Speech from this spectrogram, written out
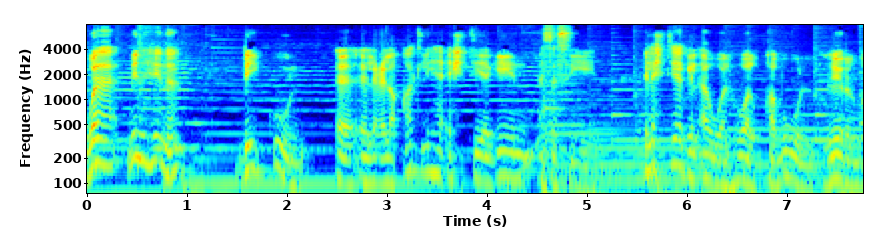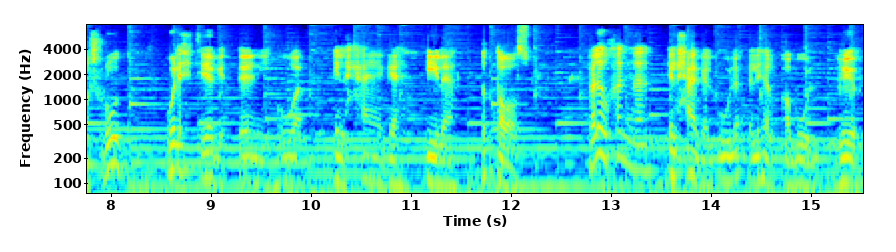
ومن هنا بيكون العلاقات لها احتياجين أساسيين. الاحتياج الأول هو القبول غير المشروط والاحتياج الثاني هو الحاجة إلى التواصل. فلو خدنا الحاجة الأولى اللي هي القبول غير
